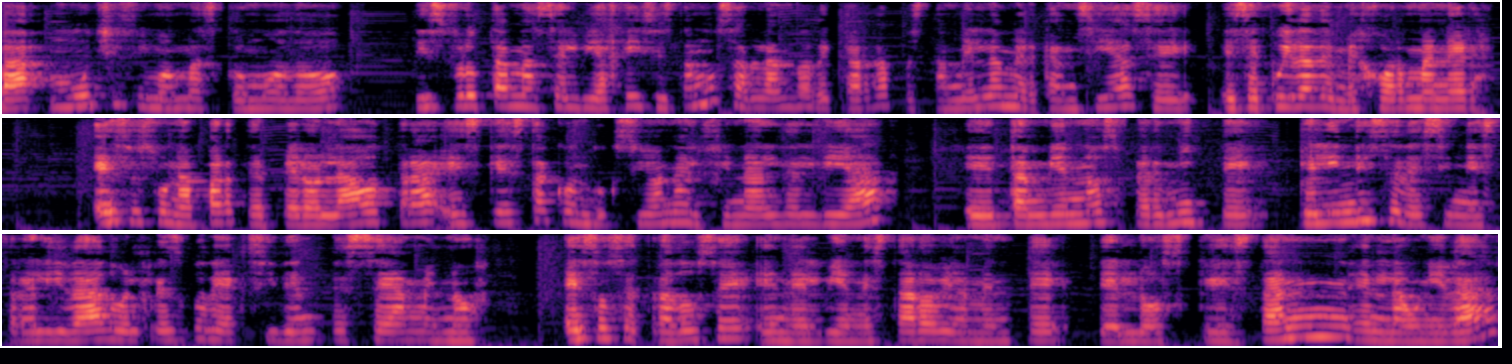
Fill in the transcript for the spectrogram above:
va muchísimo más cómodo, disfruta más el viaje y si estamos hablando de carga, pues también la mercancía se, se cuida de mejor manera. Eso es una parte, pero la otra es que esta conducción al final del día eh, también nos permite que el índice de siniestralidad o el riesgo de accidentes sea menor. Eso se traduce en el bienestar, obviamente, de los que están en la unidad,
